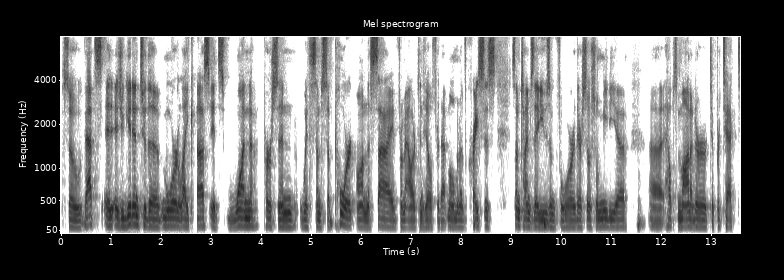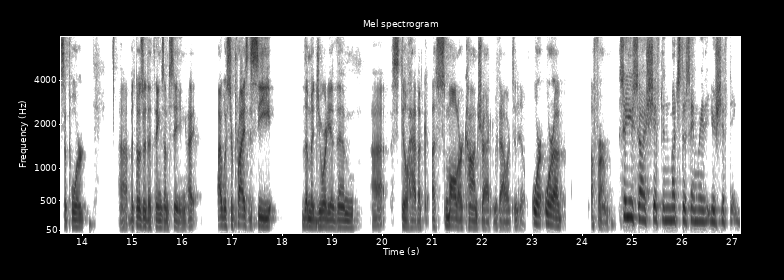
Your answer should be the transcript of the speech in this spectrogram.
so that's, as you get into the more like us, it's one person with some support on the side from Allerton Hill for that moment of crisis. Sometimes they use them for their social media, uh, helps monitor to protect, support. Uh, but those are the things I'm seeing. I, I was surprised to see the majority of them uh, still have a, a smaller contract with Allerton Hill or, or a, a firm. So you saw a shift in much the same way that you're shifting.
